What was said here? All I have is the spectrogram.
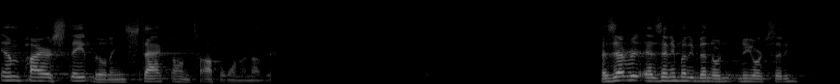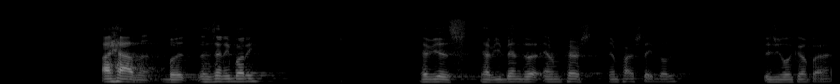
Empire State Buildings stacked on top of one another. Has, ever, has anybody been to New York City? I haven't, but has anybody? Have you, have you been to Empire, Empire State Building? Did you look up at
